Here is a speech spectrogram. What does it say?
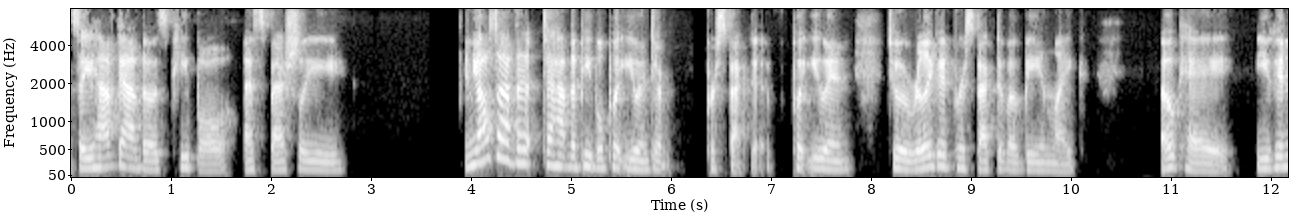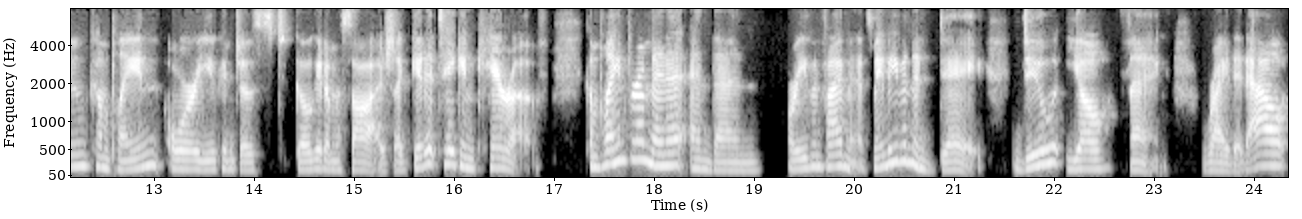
So you have to have those people, especially, and you also have the, to have the people put you into perspective, put you in to a really good perspective of being like, okay, you can complain or you can just go get a massage. Like get it taken care of. Complain for a minute and then or even five minutes, maybe even a day. Do your thing. Write it out.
